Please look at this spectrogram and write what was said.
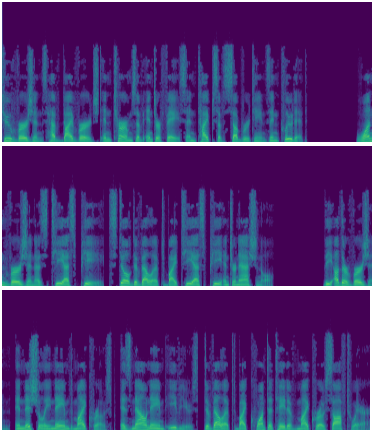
two versions have diverged in terms of interface and types of subroutines included. One version is TSP, still developed by TSP International. The other version, initially named MicroTSP, is now named eViews, developed by Quantitative Micro Software.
